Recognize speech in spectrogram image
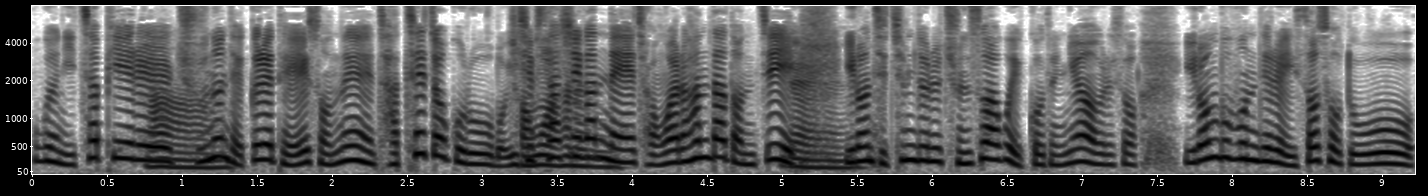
혹은 2차 피해를 아. 주는 댓글에 대해서는 자체적으로 뭐 24시간 내에 정화를 한다든지 네. 이런 지침들을 준수하고 있거든요. 그래서 이런 부분들에 있어서도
